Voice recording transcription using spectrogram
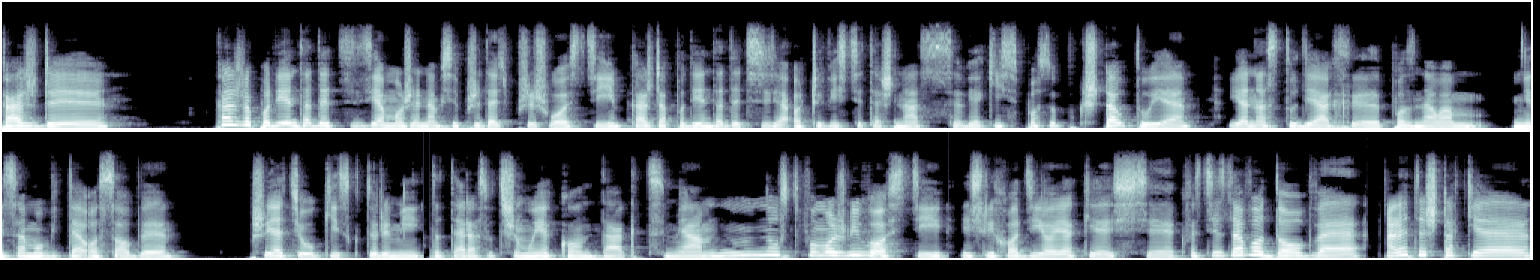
każdy Każda podjęta decyzja może nam się przydać w przyszłości. Każda podjęta decyzja oczywiście też nas w jakiś sposób kształtuje. Ja na studiach y, poznałam niesamowite osoby, przyjaciółki, z którymi do teraz utrzymuję kontakt. Miałam mnóstwo możliwości, jeśli chodzi o jakieś e, kwestie zawodowe, ale też takie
